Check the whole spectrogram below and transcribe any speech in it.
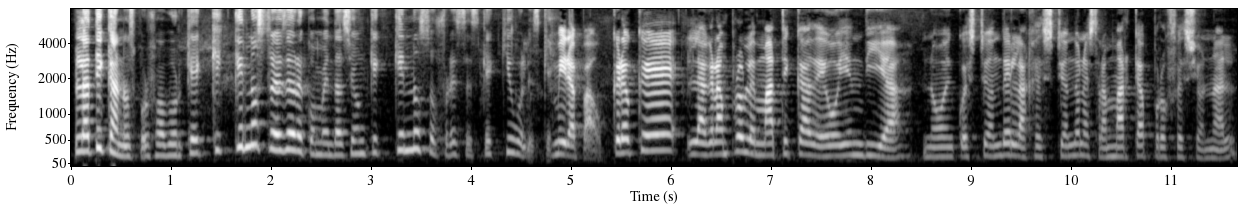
platícanos, por favor, ¿qué, qué, nos traes de recomendación? ¿Qué, qué nos ofreces? ¿Qué cuboles? ¿Qué? Mira, Pau, creo que la gran problemática de hoy en día, ¿no? En cuestión de la gestión de nuestra marca profesional,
